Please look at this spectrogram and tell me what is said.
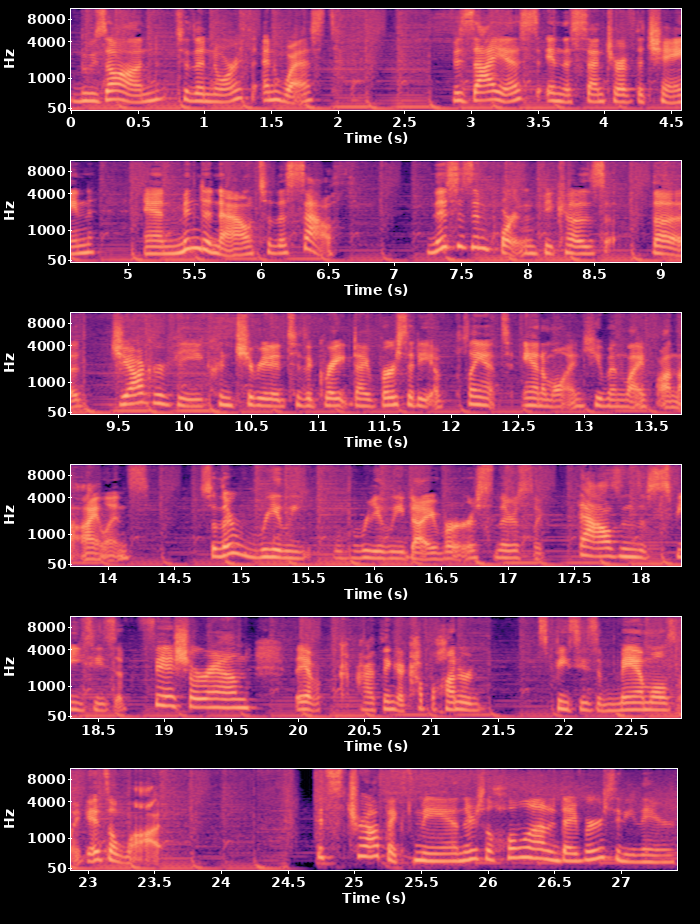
Luzon to the north and west, Visayas in the center of the chain, and Mindanao to the south. This is important because the geography contributed to the great diversity of plant, animal, and human life on the islands. So they're really, really diverse. There's like thousands of species of fish around. They have, I think, a couple hundred species of mammals. Like, it's a lot. It's tropics, man. There's a whole lot of diversity there.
